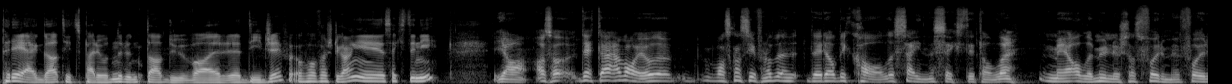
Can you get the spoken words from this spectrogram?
prega tidsperioden rundt da du var DJ for, første gang, i 69. Ja, altså dette her var jo hva skal man si for noe, det radikale seine 60-tallet. Med alle mulige slags former for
